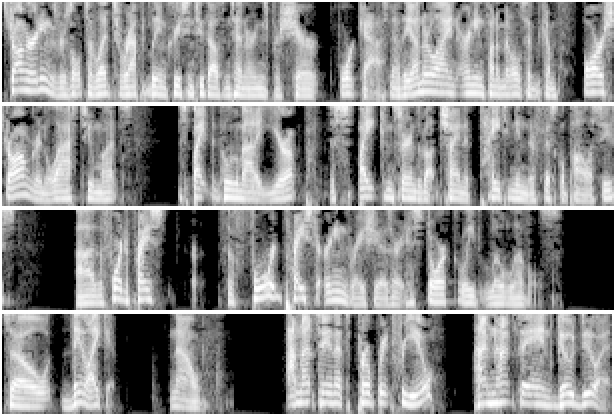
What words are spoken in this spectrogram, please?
strong earnings results have led to rapidly increasing 2010 earnings per share forecast. Now, the underlying earning fundamentals have become far stronger in the last two months, despite the gloom out of Europe, despite concerns about China tightening their fiscal policies. Uh, the forward price the forward price to earnings ratios are at historically low levels. So they like it. Now, I'm not saying that's appropriate for you. I'm not saying go do it.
